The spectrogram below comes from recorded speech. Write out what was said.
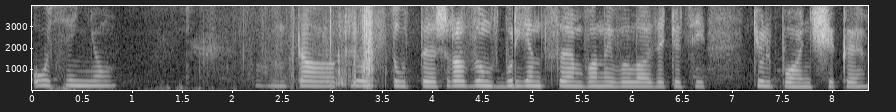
осінню. Так, і ось тут теж разом з бур'янцем вони вилазять оці тюльпанчики.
